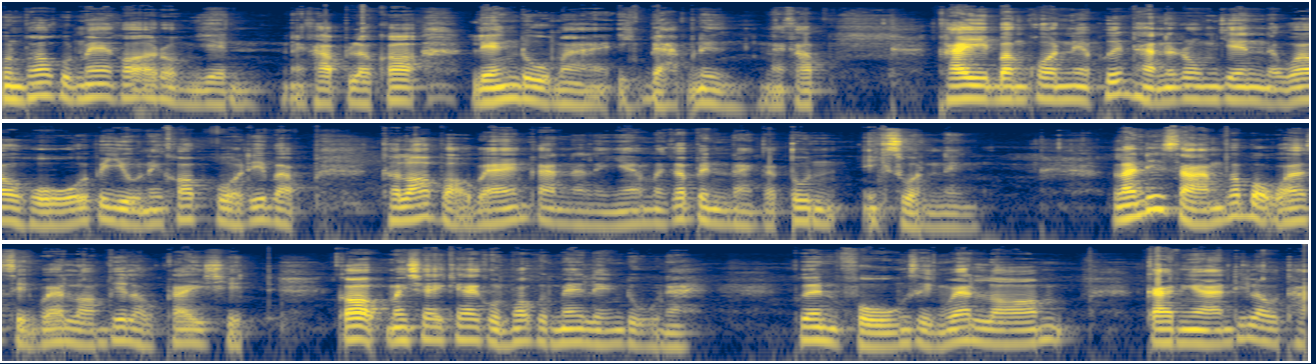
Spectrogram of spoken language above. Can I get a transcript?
คุณพ่อคุณแม่เขาอารมณ์เย็นนะครับแล้วก็เลี้ยงดูมาอีกแบบหนึ่งนะครับใครบางคนเนี่ยพื้นฐานอารมณ์เย็นแต่ว่าโอ้โหไปอยู่ในครอบครัวที่แบบทะเลาะเบาแว้งกันอะไรเงี้ยมันก็เป็นแรงกระตุ้นอีกส่วนหนึ่งร้านที่ 3 ก็บอกว่าสิ่งแวดล้อมที่เราใกล้ชิด ก็ไม่ใช่แค่คุณพ่อคุณแม่เลี้ยงดูนะเพื่อนฝูงสิ่งแวดล้อม การงานที่เราท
